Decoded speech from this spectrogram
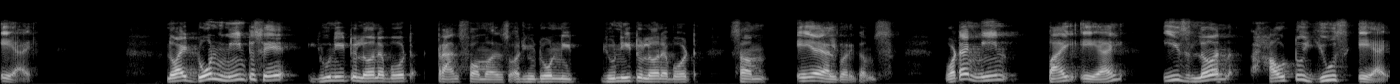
AI. Now, I don't mean to say you need to learn about transformers or you don't need you need to learn about some AI algorithms. What I mean by AI is learn how to use AI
